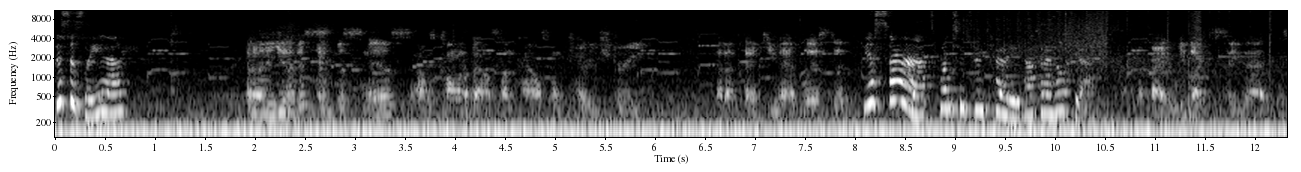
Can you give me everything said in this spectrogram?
This is Leah. Uh, yeah, this is the Smiths. I was calling about some house on Cody Street that I think you have listed. Yes, sir. That's 123 Cody. How can I help you? Okay, we'd like to see that as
